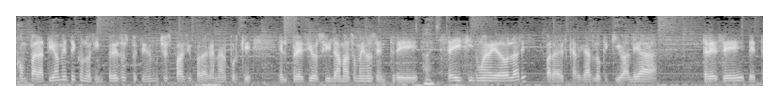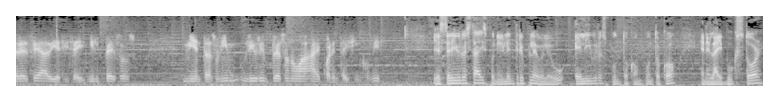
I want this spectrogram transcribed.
comparativamente con los impresos pues tienen mucho espacio para ganar porque el precio oscila más o menos entre Ay. 6 y 9 dólares para descargar lo que equivale a 13 de 13 a 16 mil pesos mientras un, libro impreso no baja de 45 mil Y este libro está disponible en www.elibros.com.co, en el iBook Store,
